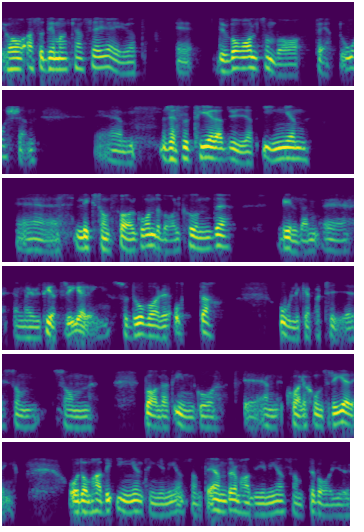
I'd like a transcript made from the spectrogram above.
Ja, alltså det man kan säga är ju att eh, det val som var för ett år sedan eh, resulterade i att ingen, eh, liksom föregående val, kunde bilda eh, en majoritetsregering. Så då var det åtta olika partier som, som valde att ingå eh, en koalitionsregering. Och de hade ingenting gemensamt. Det enda de hade gemensamt det var ju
